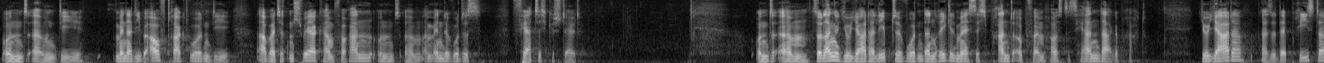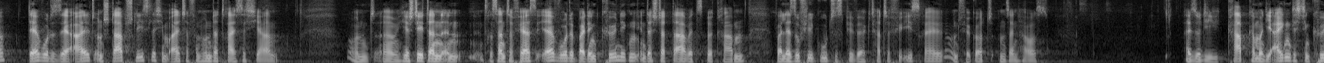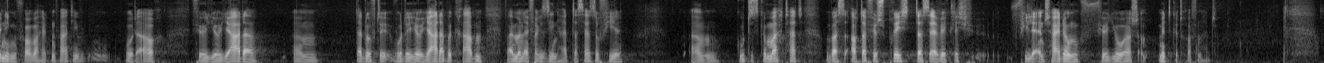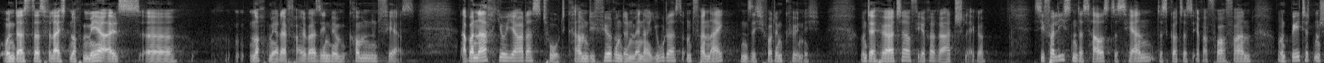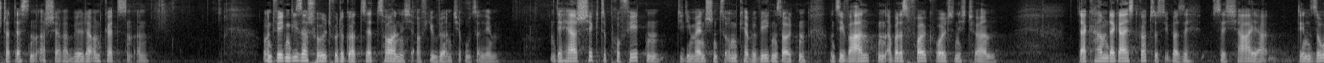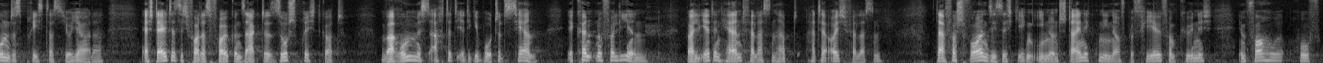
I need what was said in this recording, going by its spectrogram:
Und ähm, die Männer, die beauftragt wurden, die arbeiteten schwer, kamen voran und ähm, am Ende wurde es fertiggestellt. Und ähm, solange Jojada lebte, wurden dann regelmäßig Brandopfer im Haus des Herrn dargebracht. Jojada, also der Priester, der wurde sehr alt und starb schließlich im Alter von 130 Jahren. Und äh, hier steht dann ein interessanter Vers. Er wurde bei den Königen in der Stadt Davids begraben, weil er so viel Gutes bewirkt hatte für Israel und für Gott und sein Haus. Also die Grabkammer, die eigentlich den Königen vorbehalten war, die wurde auch für Jojada, ähm, da durfte, wurde Jojada begraben, weil man einfach gesehen hat, dass er so viel ähm, Gutes gemacht hat und was auch dafür spricht, dass er wirklich viele Entscheidungen für Joasch mitgetroffen hat. Und dass das vielleicht noch mehr als äh, noch mehr der Fall war, sehen wir im kommenden Vers. Aber nach Jojadas Tod kamen die führenden Männer Judas und verneigten sich vor dem König. Und er hörte auf ihre Ratschläge. Sie verließen das Haus des Herrn, des Gottes ihrer Vorfahren, und beteten stattdessen Aschera-Bilder und Götzen an. Und wegen dieser Schuld wurde Gott sehr zornig auf Juda und Jerusalem. Der Herr schickte Propheten, die die Menschen zur Umkehr bewegen sollten, und sie warnten, aber das Volk wollte nicht hören. Da kam der Geist Gottes über Sechaja, den Sohn des Priesters Jojada. Er stellte sich vor das Volk und sagte, so spricht Gott. Warum missachtet ihr die Gebote des Herrn? Ihr könnt nur verlieren. Weil ihr den Herrn verlassen habt, hat er euch verlassen. Da verschworen sie sich gegen ihn und steinigten ihn auf Befehl vom König im Vorhof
